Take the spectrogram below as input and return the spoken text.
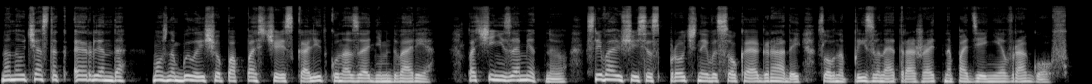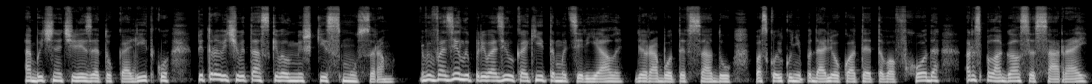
Но на участок Эрленда можно было еще попасть через калитку на заднем дворе, почти незаметную, сливающуюся с прочной высокой оградой, словно призванной отражать нападение врагов. Обычно через эту калитку Петрович вытаскивал мешки с мусором, Вывозил и привозил какие-то материалы для работы в саду, поскольку неподалеку от этого входа располагался сарай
